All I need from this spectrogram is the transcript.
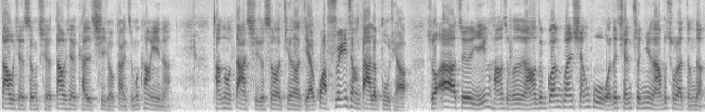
大户现在生气了，大户现在开始气球抗议，怎么抗议呢？他弄大气球升到天上，底下挂非常大的布条，说啊这个银行什么的，然后都官官相护，我的钱存进拿不出来等等，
